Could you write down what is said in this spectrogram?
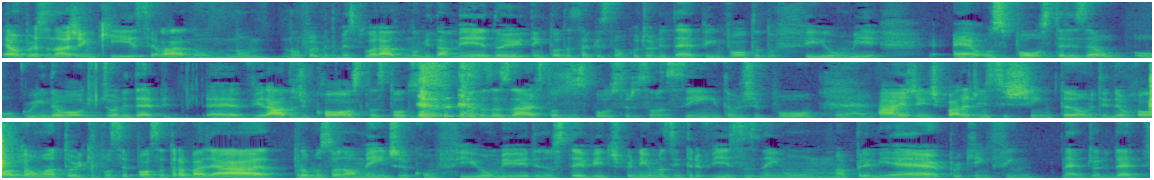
é um personagem que, sei lá, não, não, não foi muito bem explorado, não me dá medo. E tem toda essa questão com o Johnny Depp em volta do filme. É, os pôsteres é o, o Grindelwald, o Johnny Depp é, virado de costas, todos, todas as artes, todos os pôsteres são assim. Então, tipo, É. ai gente, para de insistir então, entendeu? Coloca Sim. um ator que você possa trabalhar promocionalmente com o filme. Ele não teve, tipo, nenhumas entrevistas, nenhuma premiere, porque, enfim, né, Johnny Depp.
